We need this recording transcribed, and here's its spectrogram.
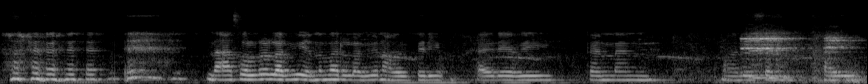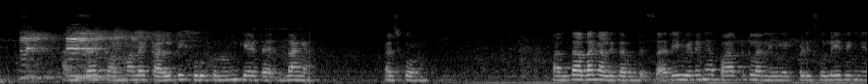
நான் சொல்கிற லவ் யூ எந்த மாதிரி லவ் யூன்னு அவருக்கு தெரியும். ஹை ரவி கண்ணன் மாதேசன் ஹை அந்த கம்மலை கழட்டி கொடுக்கணும்னு கேட்டேன். இந்தாங்க வச்சுக்கோங்க. வந்தால் தான் கழட்டி தர முடியும். சரி விடுங்க பார்த்துக்கலாம். நீங்கள் இப்படி சொல்லிடுறீங்க.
